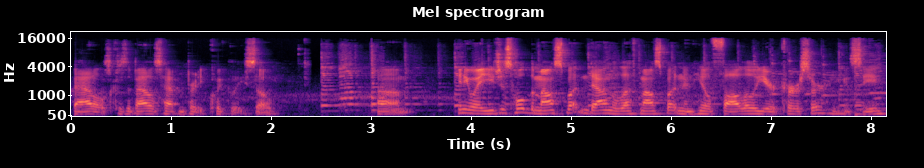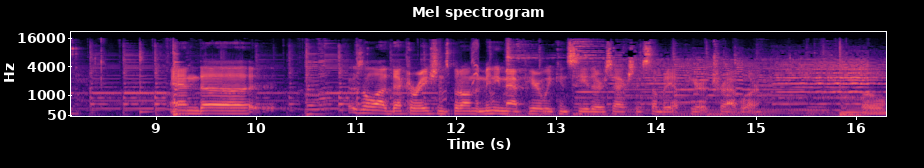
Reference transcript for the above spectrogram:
battles because the battles happen pretty quickly. So um, anyway, you just hold the mouse button down, the left mouse button, and he'll follow your cursor. You can see. And uh, there's a lot of decorations, but on the mini map here, we can see there's actually somebody up here, a traveler. So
